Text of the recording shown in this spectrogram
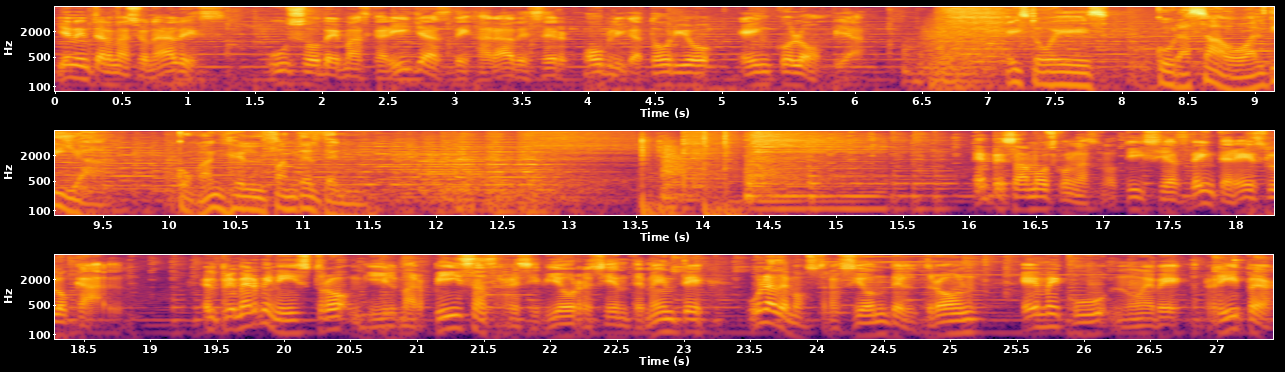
Y en internacionales, uso de mascarillas dejará de ser obligatorio en Colombia. Esto es Curazao al día con Ángel Van Delden. Empezamos con las noticias de interés local. El primer ministro Gilmar Pisas recibió recientemente una demostración del dron MQ-9 Reaper.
